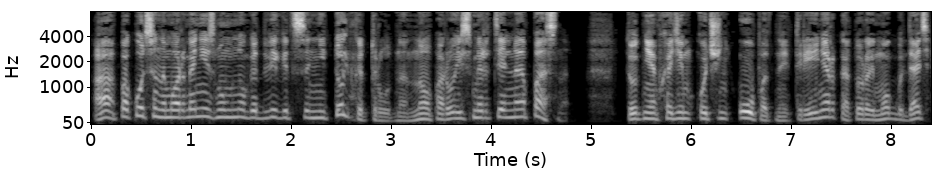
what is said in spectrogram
А покоцанному организму много двигаться не только трудно, но порой и смертельно опасно. Тут необходим очень опытный тренер, который мог бы дать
